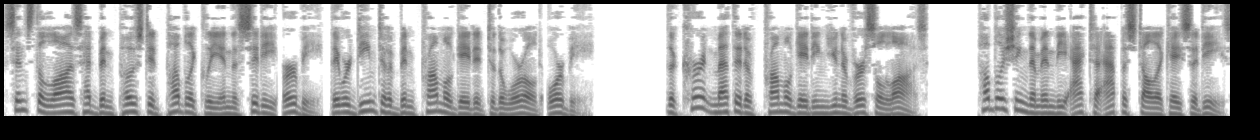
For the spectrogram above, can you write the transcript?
Since the laws had been posted publicly in the city urbi, they were deemed to have been promulgated to the world. The current method of promulgating universal laws—publishing them in the Acta Apostolicae Sedis,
